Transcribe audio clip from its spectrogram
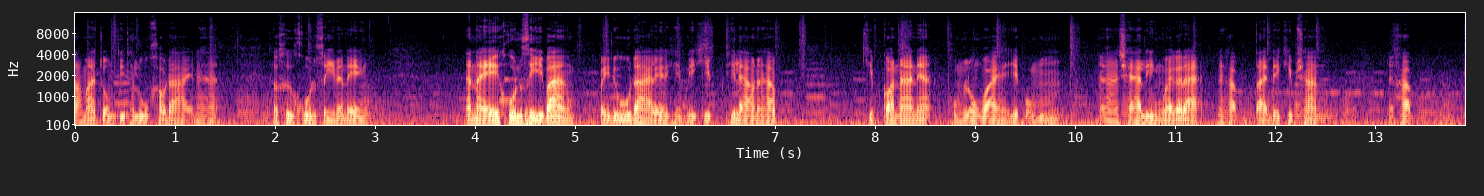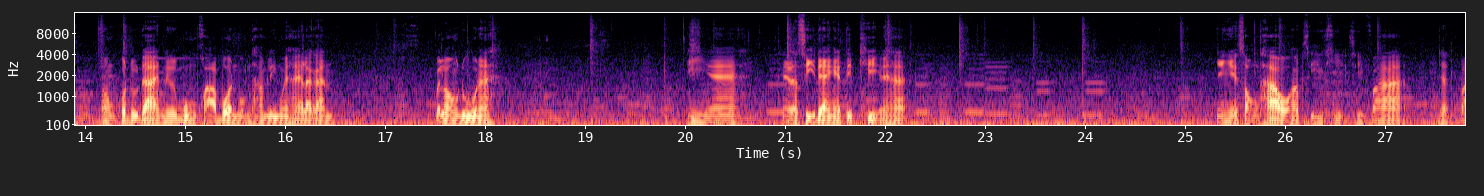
สามารถโจมตีทะลุเข้าได้นะฮะก็คือคูณ 4 นั่นเอง อันไหนคูณ 4 บ้างไปดูได้เลยในคลิปที่แล้วนะครับ คลิปก่อนหน้านี้ผมลงไว้เดี๋ยวผมแชร์ลิงก์ไว้ก็ได้นะครับใต้ description นะครับ ลองกดดูได้หรือมุมขวาบนผมทำลิงก์ไว้ให้แล้วกัน ไปลองดูนะนี่ไงไหนถ้าสีแดงเนี้ยติดคินะฮะอย่างเงี้ยสองเท่าครับสีขีสีฟ้าจัดไป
